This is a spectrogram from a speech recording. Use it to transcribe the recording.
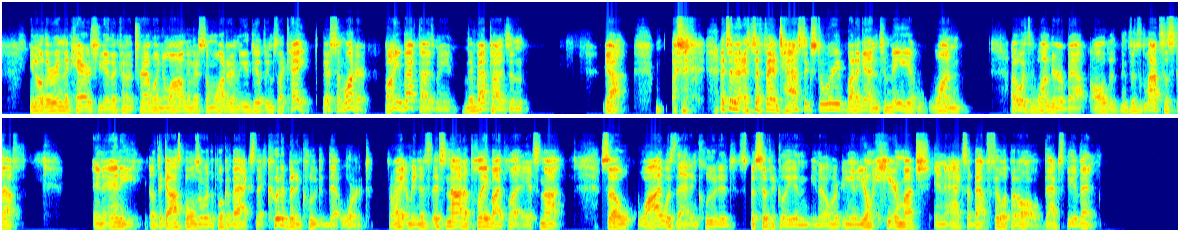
you know, they're in the carriage together, kind of traveling along, and there's some water, and the Ethiopian's like, Hey, there's some water. Why don't you baptize me? And they're baptized. And yeah, it's a it's a fantastic story. But again, to me, one, I always wonder about all the there's lots of stuff in any of the gospels or the book of acts that could have been included that weren't right? I mean it's it's not a play by play it's not so why was that included specifically? And you know you, don't hear much in acts about philip at all. That's the event.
